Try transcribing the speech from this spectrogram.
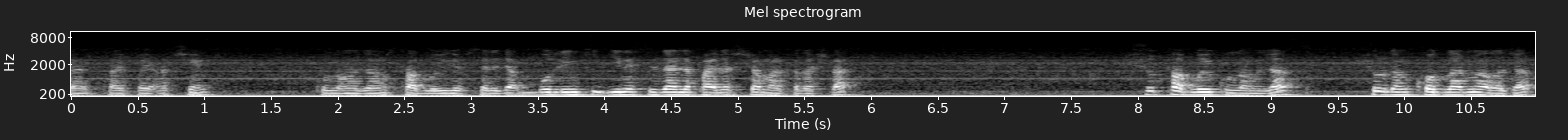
ben sayfayı açayım. Kullanacağımız tabloyu göstereceğim. Bu linki yine sizlerle paylaşacağım arkadaşlar şu tabloyu kullanacağız. Şuradan kodlarını alacağız.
